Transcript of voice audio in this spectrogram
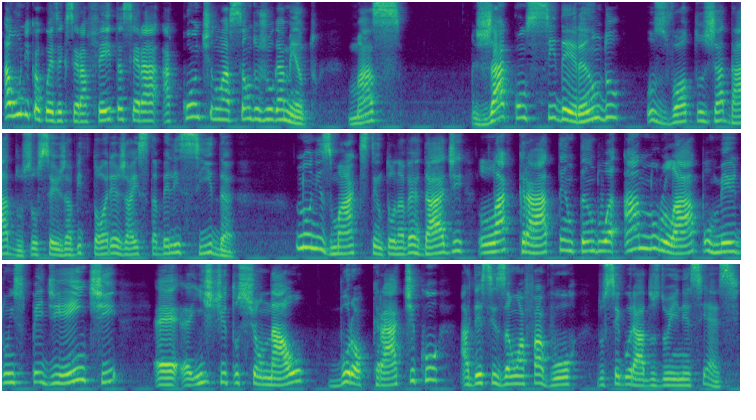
A única coisa que será feita será a continuação do julgamento, mas já considerando os votos já dados, ou seja, a vitória já estabelecida. Nunes Marques tentou, na verdade, lacrar, tentando anular por meio de um expediente é, é, institucional, burocrático, a decisão a favor dos segurados do INSS.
